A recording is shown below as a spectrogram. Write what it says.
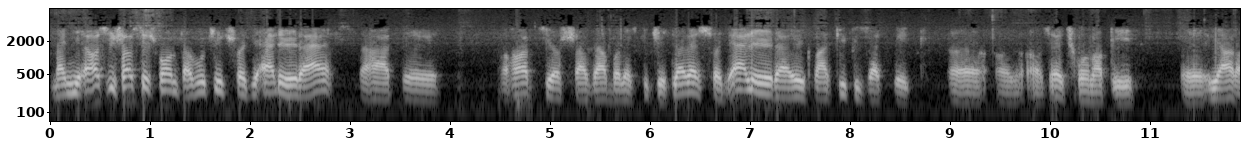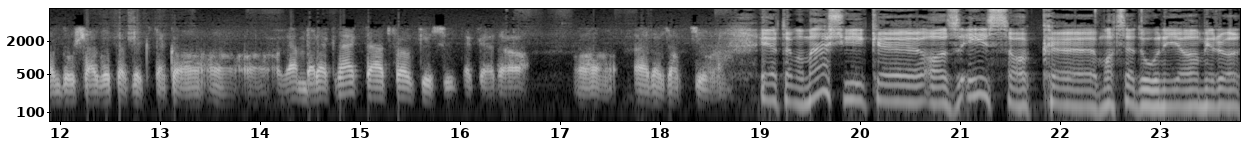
mennyi, azt is, azt is mondta Vucic, hogy előre, tehát a harciasságából egy kicsit levesz, hogy előre ők már kifizették az egy hónapi járandóságot ezeknek a, az embereknek, tehát felkészültek erre a a, erre az akcióra. Értem, a másik az Észak-Macedónia, amiről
